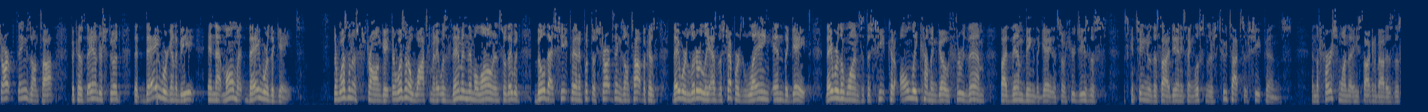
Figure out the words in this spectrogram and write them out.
sharp things on top because they understood that they were going to be, in that moment, they were the gate. There wasn't a strong gate. There wasn't a watchman. It was them and them alone. And so they would build that sheep pen and put the sharp things on top because they were literally, as the shepherds, laying in the gate. They were the ones that the sheep could only come and go through them by them being the gate. And so here Jesus is continuing this idea and he's saying, listen, there's two types of sheep pens. And the first one that he's talking about is this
